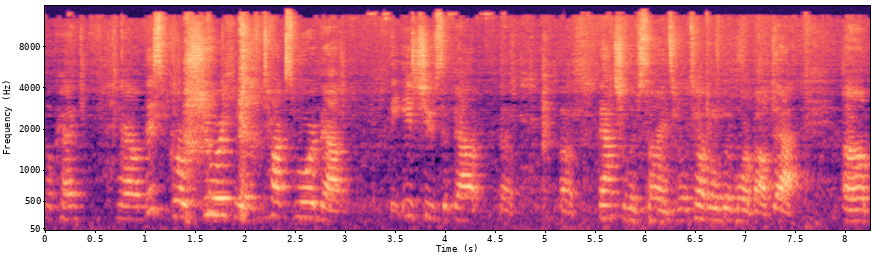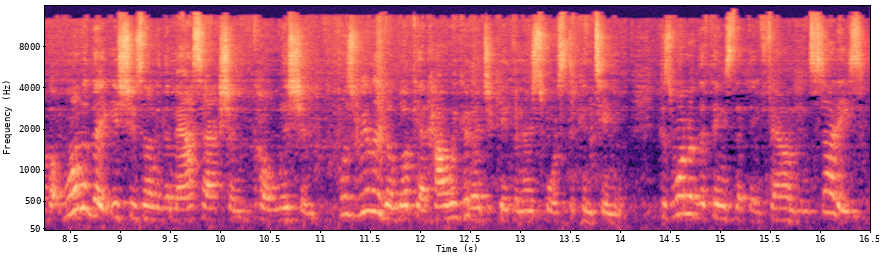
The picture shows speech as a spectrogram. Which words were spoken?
Okay. Now this brochure here talks more about the issues about uh, uh, Bachelor of Science. We'll talk a little bit more about that. Uh, but one of the issues under the Mass Action Coalition was really to look at how we could educate the nurse force to continue. Because one of the things that they found in studies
